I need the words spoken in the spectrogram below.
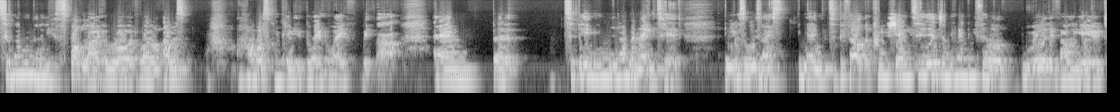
to win the Spotlight Award, well, I was I was completely blown away with that. Um, but to be nominated, it was always nice you know, to be felt appreciated and it made me feel really valued.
